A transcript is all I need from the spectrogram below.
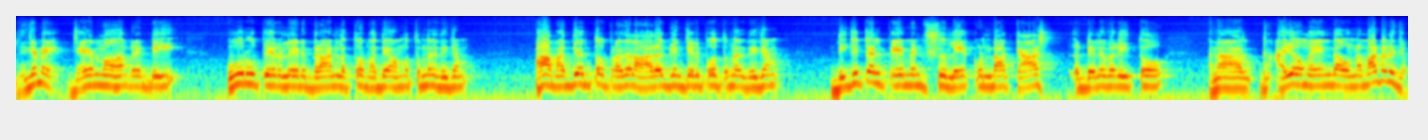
నిజమే జగన్మోహన్ రెడ్డి ఊరు పేరు లేని బ్రాండ్లతో మద్యం అమ్ముతున్నది నిజం. ఆ మద్యంతో ప్రజల ఆరోగ్యం చెడిపోతున్నది నిజం. డిజిటల్ పేమెంట్స్ లేకుండా క్యాష్ డెలివరీతో నా అయోమయంగా ఉన్నమాట నిజం.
